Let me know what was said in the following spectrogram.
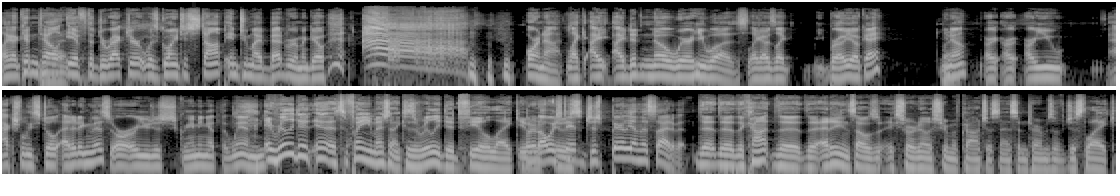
like I couldn't tell Right. if the director was going to stomp into my bedroom and go ah or not. Like I, I didn't know where he was. Like I was like, bro, you okay? You know, are, are are you actually still editing this, or are you just screaming at the wind? It really did. It's funny you mention that because it really did feel like. It but was, it always it stayed was- just barely on this side of it. the the the con- the the editing style was extraordinarily stream of consciousness in terms of just like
